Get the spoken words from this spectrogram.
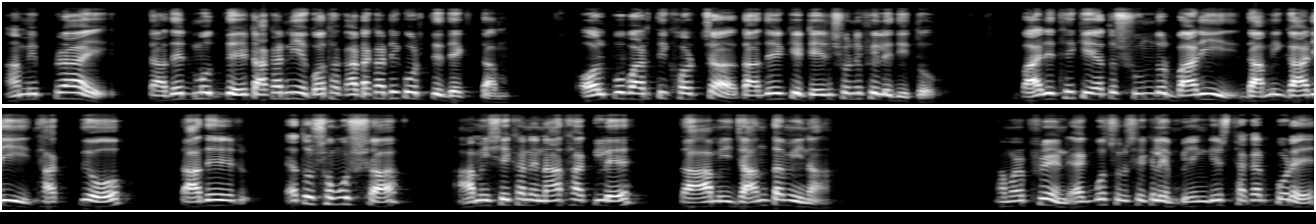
আমি প্রায় তাদের মধ্যে টাকা নিয়ে কথা কাটাকাটি করতে দেখতাম। অল্প বাড়তি খরচা তাদেরকে টেনশনে ফেলে দিত। বাইরে থেকে এত সুন্দর বাড়ি, দামি গাড়ি থাকতেও তাদের এত সমস্যা, আমি সেখানে না থাকলে তা আমি জানতামই না। আমার ফ্রেন্ড এক বছর সেখানে পেইং গেস্ট থাকার পরে,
